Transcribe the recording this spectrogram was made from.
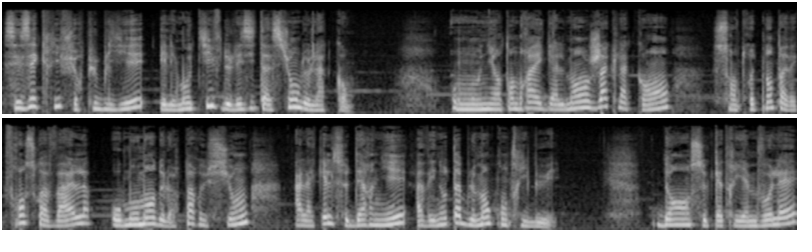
ses écrits furent publiés et les motifs de l'hésitation de Lacan. On y entendra également Jacques Lacan s'entretenant avec François Val au moment de leur parution à laquelle ce dernier avait notablement contribué. Dans ce quatrième volet,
